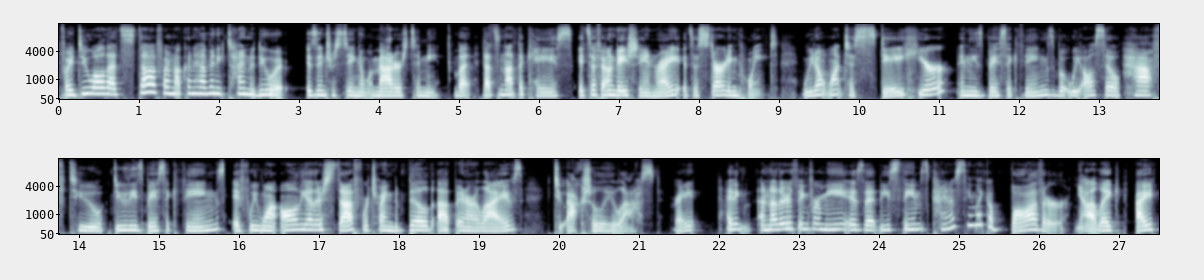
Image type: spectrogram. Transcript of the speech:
if I do all that stuff, I'm not going to have any time to do it is interesting and what matters to me. But that's not the case. It's a foundation, right? It's a starting point. We don't want to stay here in these basic things, but we also have to do these basic things if we want all the other stuff we're trying to build up in our lives to actually last, right? I think another thing for me is that these themes kind of seem like a bother. Yeah, like I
